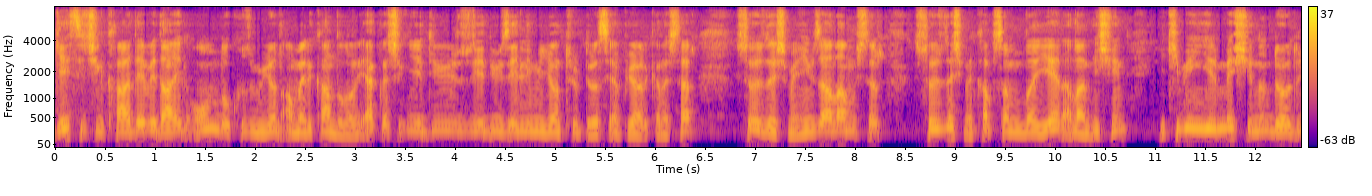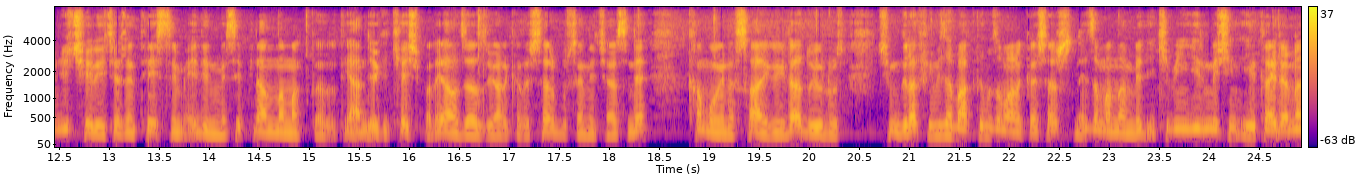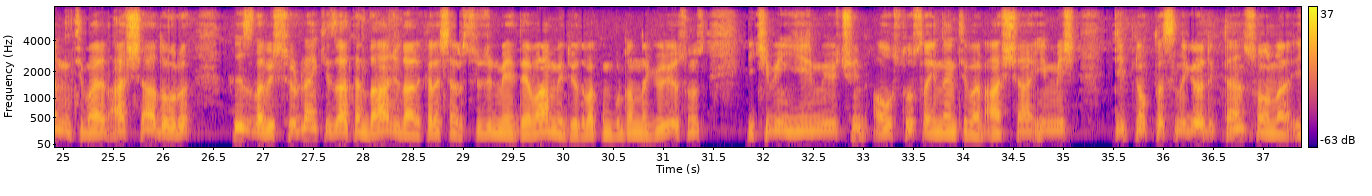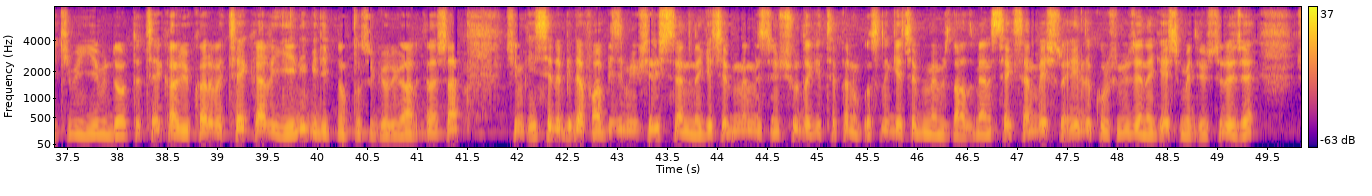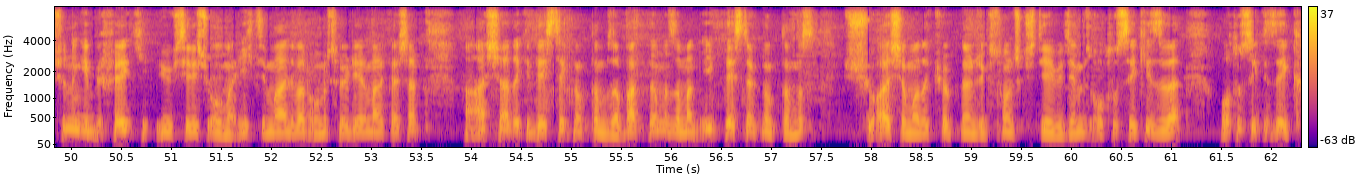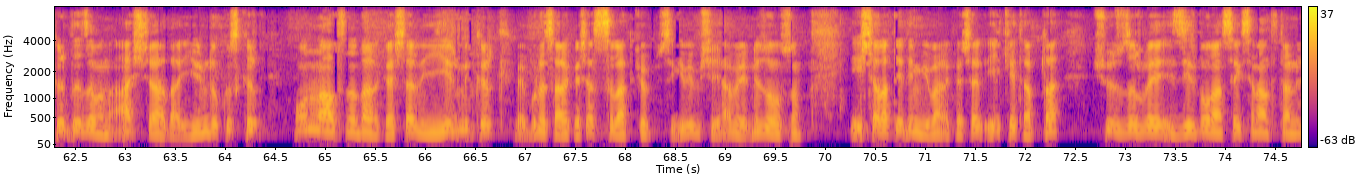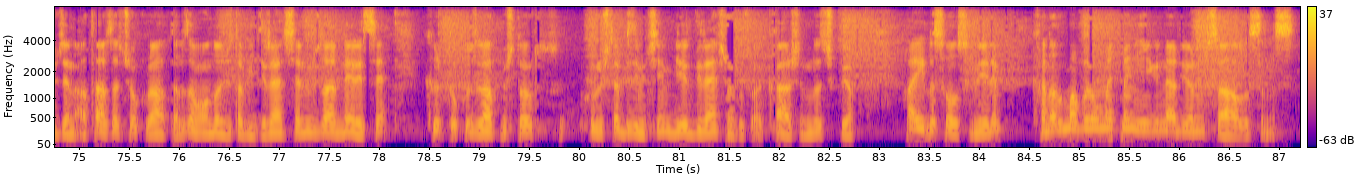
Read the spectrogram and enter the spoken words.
GES için KDV dahil 19 milyon Amerikan doları yaklaşık 700-750 milyon Türk lirası yapıyor arkadaşlar. Sözleşme imzalanmıştır. Sözleşme kapsamında yer alan işin 2025 yılının 4. çeyreği içerisinde teslim edilmesi planlamaktadır. Yani diyor ki keş parayı alacağız diyor arkadaşlar bu sene içerisinde. Kamuoyuna saygıyla duyururuz. Şimdi grafiğimize baktığımız zaman arkadaşlar ne zamandan beri 2025'in ilk aylarından itibaren aşağı doğru hızla bir sürülen ki zaten daha önce de arkadaşlar süzülmeye devam ediyordu. Bakın buradan da görüyorsunuz. 2023'ün Ağustos ayından itibaren aşağı inmiş. Dip noktasını gördükten sonra 2024'te tekrar yukarı ve tekrar yeni bir dip noktası görüyor arkadaşlar. Şimdi hissede bir defa bizim yükseliş trendine geçebilmemiz için şuradaki tepe noktasını geçebilmemiz lazım. Yani 85 lira 50 kuruşun üzerine geçmediği sürece şunun gibi fake yükseliş olma ihtimali var. Onu söyleyelim arkadaşlar. Ha, aşağıdaki destek noktamıza baktığımız zaman ilk destek noktamız şu aşamada kökten önceki son çıkış diyebileceğimiz 38 lira. 38 lirayı kırdığı zaman aşağıda 29.40 onun altında da arkadaşlar 20.40 ve burası arkadaşlar Sırat Köprüsü gibi bir şey haberiniz olsun. İnşallah dediğim gibi arkadaşlar ilk etapta şu zirve, zirve olan 86 liranın üzerine atarsa çok rahatlarız ama ondan önce tabii dirençlerimiz var. Neresi? 49 lira 64 kuruşta bizim için bir direnç noktası olarak karşımıza çıkıyor. Hayırlısı olsun diyelim. Kanalıma abone olmayı unutmayın. İyi günler diyorum. Sağ olasınız.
